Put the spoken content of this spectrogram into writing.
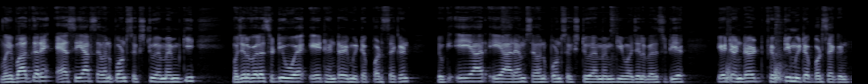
वहीं बात करें S A R seven point six two M M की मजल वेलोसिटी वो है eight hundred metre per second जबकि A R A R M seven point six two M M की मजल वेलोसिटी है eight hundred fifty metre per second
